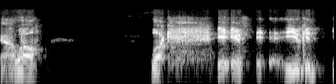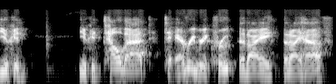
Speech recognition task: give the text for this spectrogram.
Yeah, well, look, if, if you could, you could, you could tell that to every recruit that I that I have,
